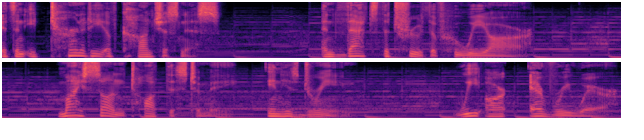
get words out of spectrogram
It's an eternity of consciousness. And that's the truth of who we are. My son taught this to me in his dream. We are everywhere,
